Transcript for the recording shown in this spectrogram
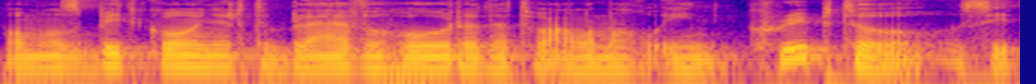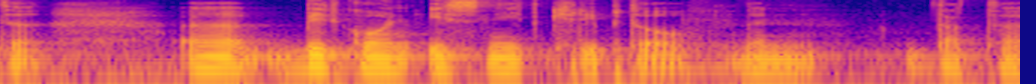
om als bitcoiner te blijven horen dat we allemaal in crypto zitten. Uh, bitcoin is niet crypto. En dat, uh,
